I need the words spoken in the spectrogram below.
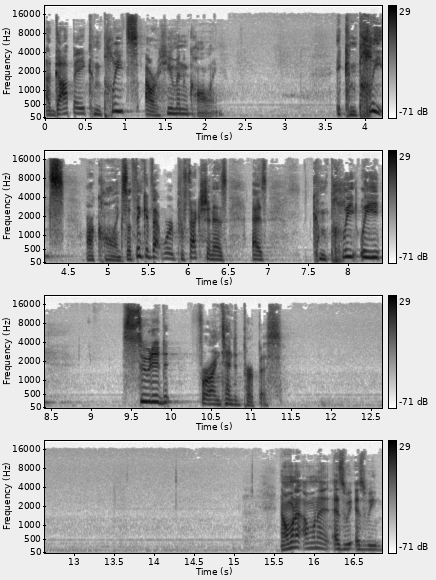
agape completes our human calling. It completes our calling. So think of that word perfection as, as completely suited for our intended purpose. Now, I want to, I as we, as we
